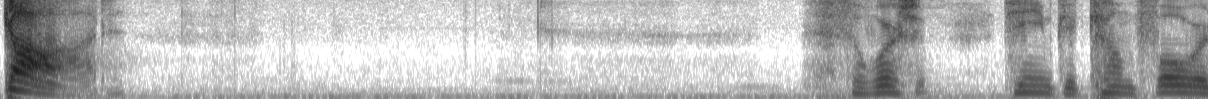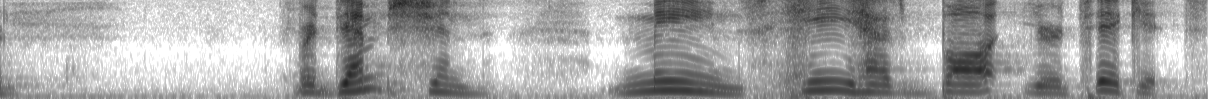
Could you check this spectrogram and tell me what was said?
God. If the worship team could come forward, redemption means He has bought your ticket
